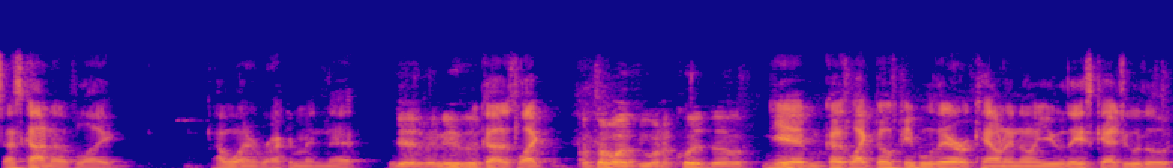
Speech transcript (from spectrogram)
that's kind of like I wouldn't recommend that Yeah, me neither. because like I'm talking about if you want to quit though. yeah, because like those people there are counting on you. They schedule the,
